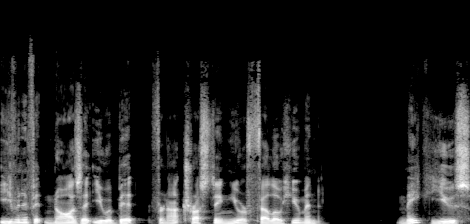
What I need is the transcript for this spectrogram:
Even if it gnaws at you a bit for not trusting your fellow human, make use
